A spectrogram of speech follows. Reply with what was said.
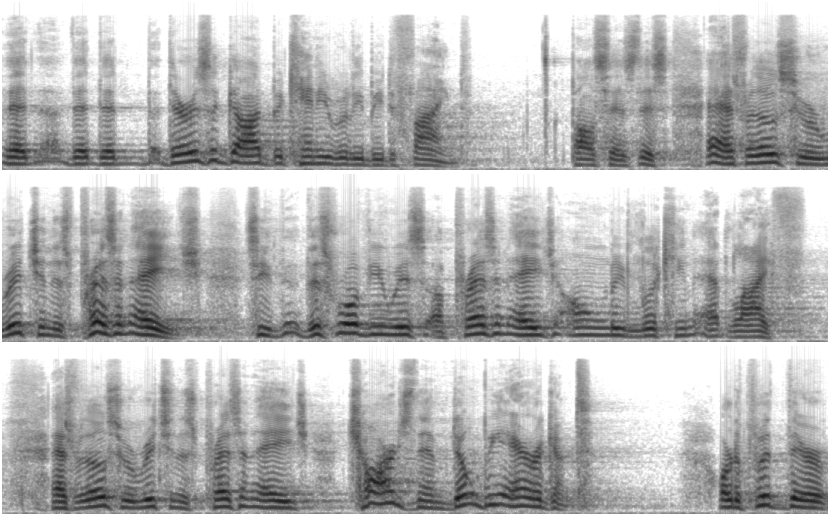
that, that, that there is a God, but can he really be defined? Paul says this As for those who are rich in this present age, see, this worldview is a present age only looking at life. As for those who are rich in this present age, charge them, don't be arrogant, or to put their,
